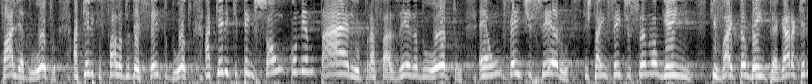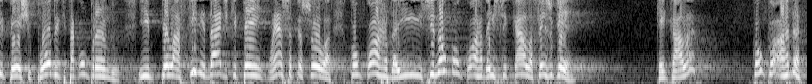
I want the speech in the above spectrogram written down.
falha do outro, aquele que fala do defeito do outro, aquele que tem só um comentário para fazer do outro, é um feiticeiro que está enfeitiçando alguém, que vai também pegar aquele peixe podre que está comprando, e pela afinidade que tem com essa pessoa, concorda, e se não concorda e se cala, fez o quê? Quem cala? Concorda.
